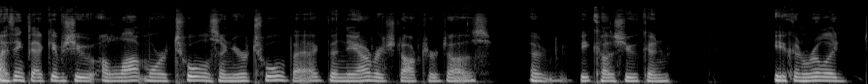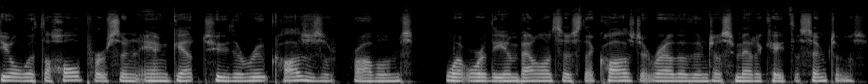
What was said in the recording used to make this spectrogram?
I think that gives you a lot more tools in your tool bag than the average doctor does, uh, because you can you can really deal with the whole person and get to the root causes of problems. What were the imbalances that caused it, rather than just medicate the symptoms.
